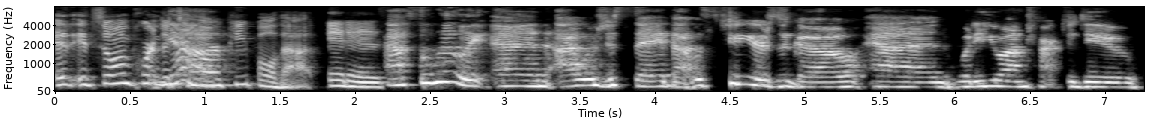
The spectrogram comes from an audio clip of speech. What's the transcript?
it, it's so important to tell our people that. It is. Absolutely. And I would just say that was two years ago. And what are you on track to do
